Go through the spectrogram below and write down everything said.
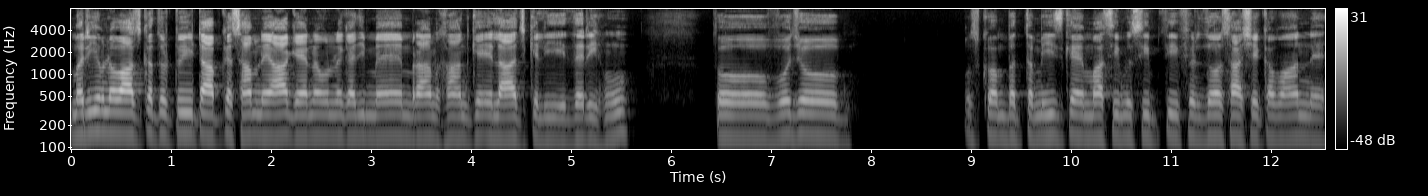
मरीम नवाज़ का तो ट्वीट आपके सामने आ गया ना, उन्होंने कहा जी, मैं इमरान ख़ान के इलाज के लिए इधर ही हूँ। तो वो जो, उसको हम बदतमीज़ कहें, मासी मुसीबती फिरदौस आशे कवान ने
